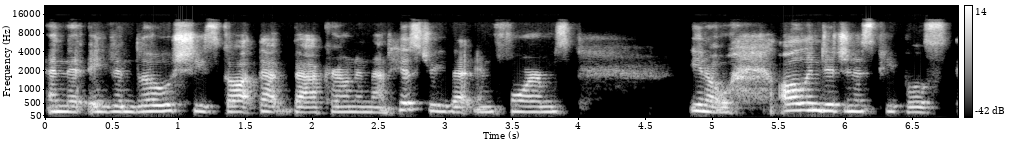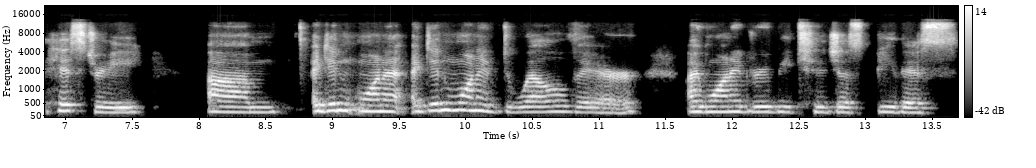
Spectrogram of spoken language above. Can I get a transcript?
And that even though she's got that background and that history that informs you know all indigenous people's history um, I didn't want to I didn't want to dwell there. I wanted Ruby to just be this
